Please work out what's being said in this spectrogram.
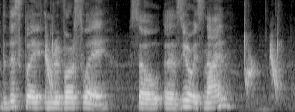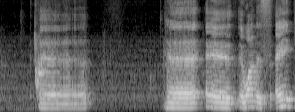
the display in reverse way. So uh, 0 is 9 uh, uh, one is 8,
